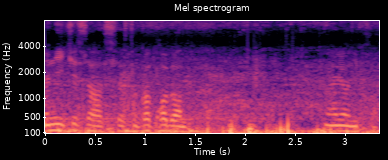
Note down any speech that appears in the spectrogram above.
A niqué ça, reste encore 3 bornes. Allez, on y croit.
